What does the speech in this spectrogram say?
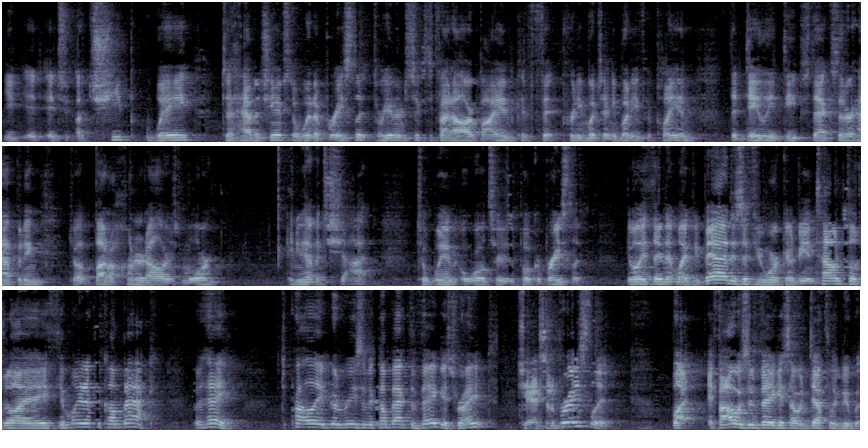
you, it, it's a cheap way to have a chance to win a bracelet. $365 buy-in can fit pretty much anybody if you're playing the daily deep stacks that are happening to about $100 more, and you have a shot to win a World Series of Poker bracelet. The only thing that might be bad is if you weren't going to be in town until July 8th, you might have to come back. But hey, it's probably a good reason to come back to Vegas, right? Chance at a bracelet. But if I was in Vegas, I would definitely be,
